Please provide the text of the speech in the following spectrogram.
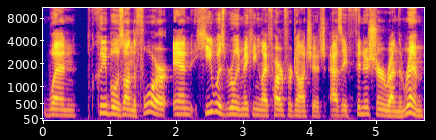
when Kleber was on the floor, and he was really making life hard for Doncic as a finisher around the rim.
